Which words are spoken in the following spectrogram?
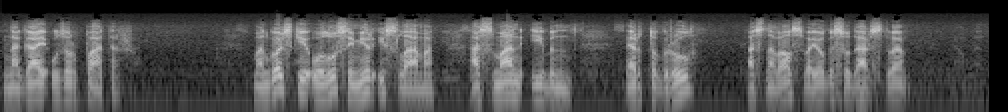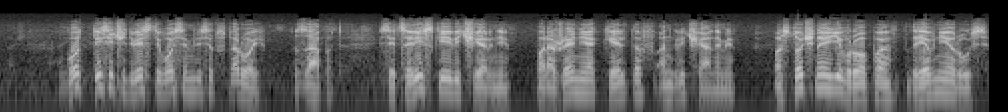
Нагай-узурпатор. Монгольский улус и мир ислама. Осман ибн Эртогрул основал свое государство Год 1282. Запад. Сицилийские вечерни. Поражение кельтов англичанами. Восточная Европа. Древняя Русь.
